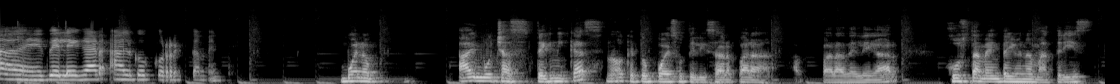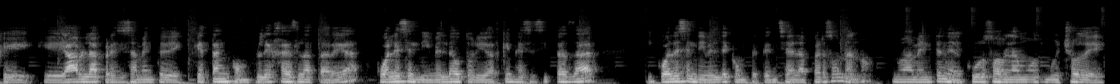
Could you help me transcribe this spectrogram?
eh, delegar algo correctamente. Bueno, hay muchas técnicas que tú puedes utilizar para, delegar. Justamente hay una matriz que, habla precisamente de qué tan compleja es la tarea, cuál es el nivel de autoridad que necesitas dar y cuál es el nivel de competencia de la persona, ¿no? Nuevamente en el curso hablamos mucho de,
